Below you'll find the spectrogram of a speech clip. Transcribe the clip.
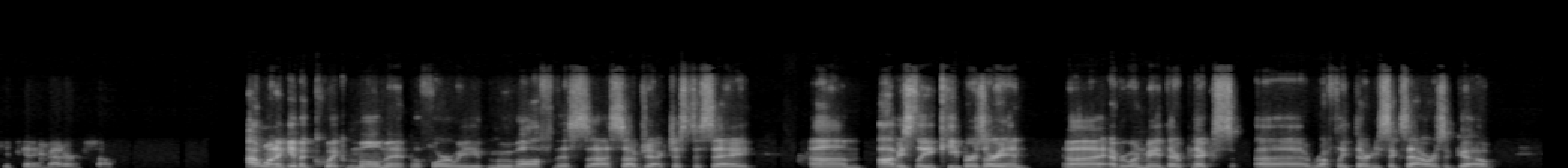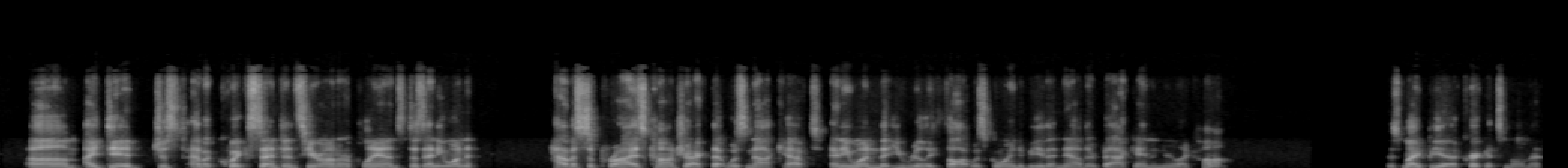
keeps getting better. So. I want to give a quick moment before we move off this uh, subject, just to say, um, obviously keepers are in. Uh, everyone made their picks uh, roughly 36 hours ago. Um, I did just have a quick sentence here on our plans. Does anyone have a surprise contract that was not kept? Anyone that you really thought was going to be that now they're back in and you're like, huh, this might be a crickets moment.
